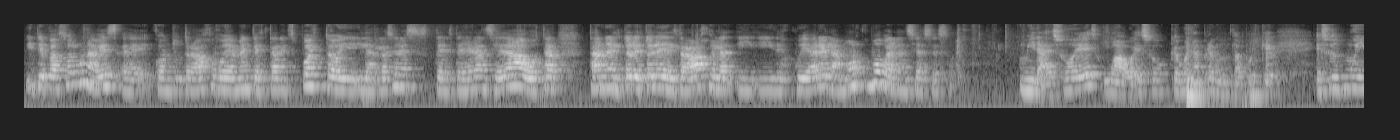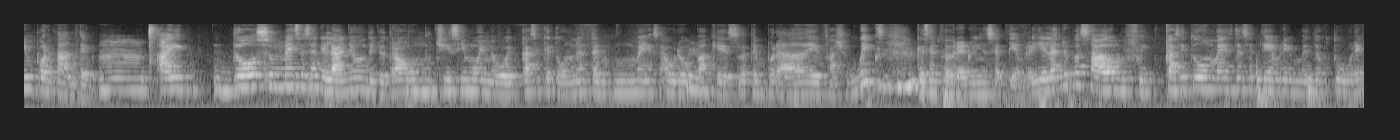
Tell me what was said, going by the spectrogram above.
¿Y te pasó alguna vez eh, con tu trabajo, obviamente es tan expuesto y, y las relaciones, de tener ansiedad o estar tan el tole tole del trabajo y, la- y- y descuidar el amor? ¿Cómo balanceas eso? Mira, eso es, wow, eso, qué buena pregunta, porque eso es muy importante. Mm, hay dos meses en el año donde yo trabajo muchísimo y me voy casi que todo una un mes a Europa, Mm. que es la temporada de Fashion Weeks, que es en febrero y en septiembre. Y el año pasado me fui casi todo un mes de septiembre y un mes de octubre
